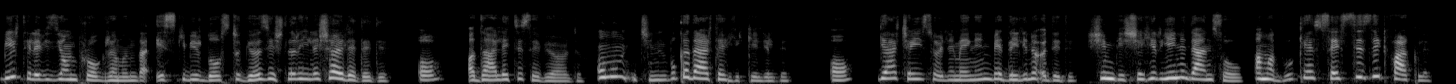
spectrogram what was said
Bir televizyon programında eski bir dostu gözyaşlarıyla şöyle dedi. O, adaleti seviyordu. Onun için bu kadar tehlikeliydi. O, gerçeği söylemenin bedelini ödedi. Şimdi şehir yeniden soğuk ama bu kez sessizlik farklı.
